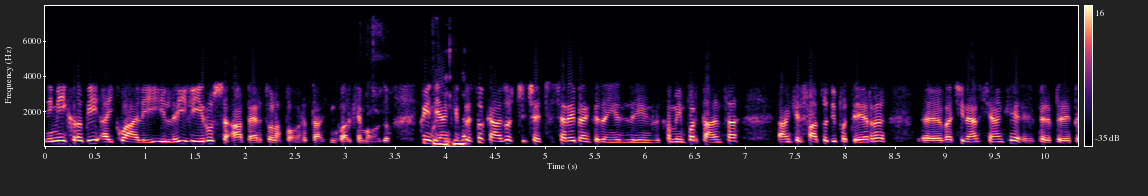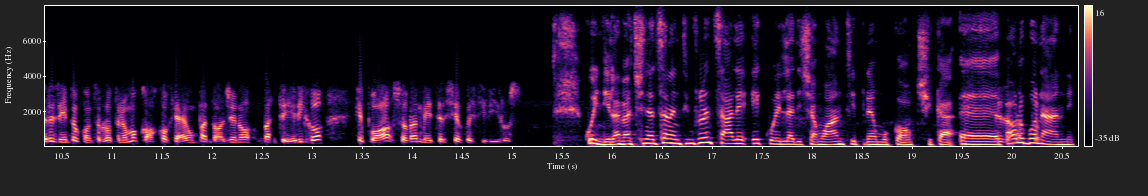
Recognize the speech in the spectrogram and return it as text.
di microbi ai quali il, il, virus ha aperto la porta in qualche modo. Quindi, Quindi anche in questo caso ci, ci sarebbe anche come importanza anche il fatto di poter eh, vaccinarsi anche per, per, per, esempio contro lo pneumococco che è un patogeno batterico che può sovrammettersi a questi virus. Quindi la vaccinazione antinfluenzale è quella diciamo antipneumococcica. Eh, esatto. Paolo Bonanni,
